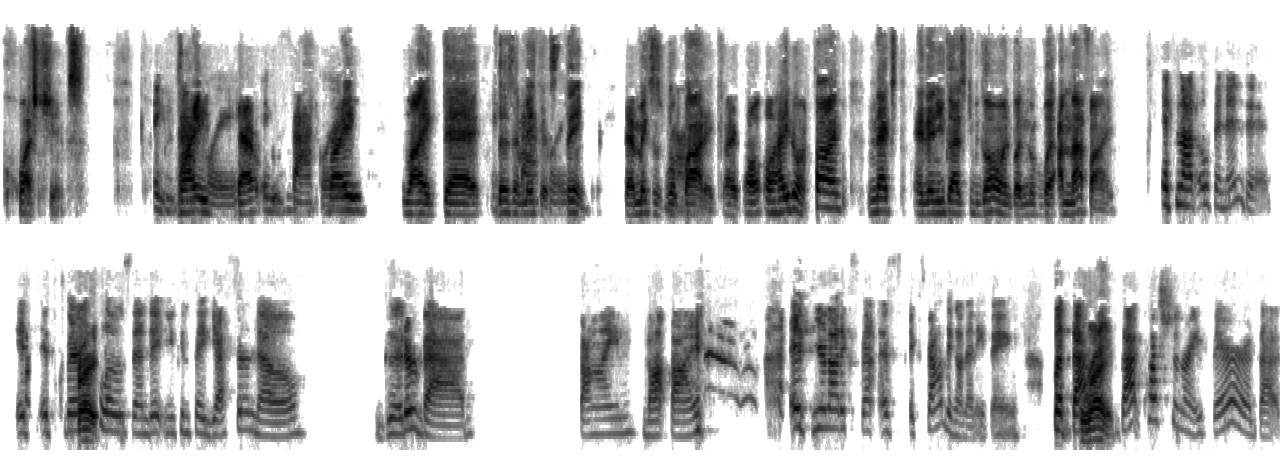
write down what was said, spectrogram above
questions, exactly. that- exactly. right? Like, that doesn't make us think. That makes us robotic. Like, oh, oh, how you doing? Fine. Next. And then you guys keep going, but but I'm not fine. It's not open ended. It's it's very Right. closed ended. You can say yes or no, good or bad, fine, not fine. it's you're not expa- expounding on anything. But that Right. that question right there that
